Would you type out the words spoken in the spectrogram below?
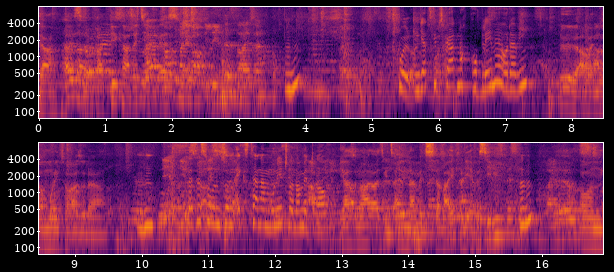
Ja, das ist eine Frage. 4K, 60 FPS. auf die linke Seite. Cool. Und jetzt gibt es gerade noch Probleme, oder wie? Nö, wir arbeiten nur am Monitor, also da. Das ist so, ein- so ein externer Monitor noch mit drauf. Ja, also normalerweise gibt es einen da mit dabei für die FS7. Und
